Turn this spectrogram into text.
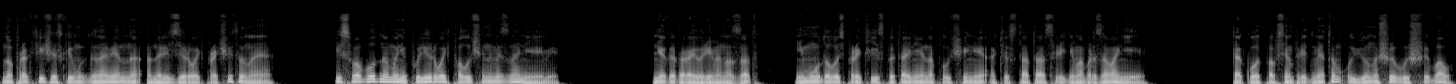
но практически мгновенно анализировать прочитанное и свободно манипулировать полученными знаниями. Некоторое время назад ему удалось пройти испытание на получение аттестата о среднем образовании. Так вот, по всем предметам у юноши высший балл.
